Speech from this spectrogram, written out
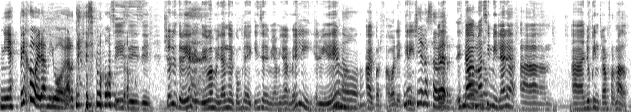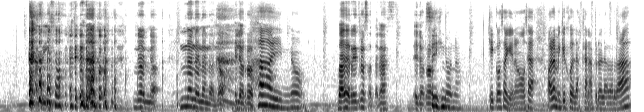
Mi espejo era mi Bogart en ese momento. Sí, sí, sí. Yo el otro día que estuvimos mirando el cumple de 15 de mi amiga Meli, el video. No. Ay, por favor, el No cringe. quiero saber. Pero estaba No, más no. similar a, a, a Lupin transformado. Así. no, no. No, no, no, no, no. El horror. Ay, no. Va de retro Satanás. El horror. Sí, no, no. Qué cosa que no. O sea, ahora me quejo de las canas, pero la verdad,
